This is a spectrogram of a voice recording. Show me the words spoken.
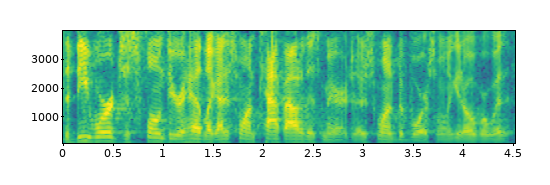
the D word's just flown through your head, like, I just want to tap out of this marriage. I just want a divorce. I want to get over with it.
